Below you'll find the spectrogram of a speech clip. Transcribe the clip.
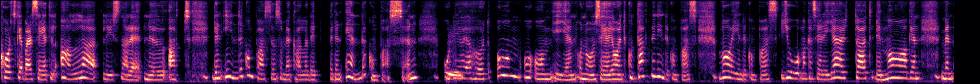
kort ska jag bara säga till alla lyssnare nu att den inre kompassen som jag kallar det är den enda kompassen. Och det mm. har jag hört om och om igen och någon säger jag har inte kontakt med en inre kompass. Vad är inre kompass? Jo, man kan säga det är hjärtat, det är magen, men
